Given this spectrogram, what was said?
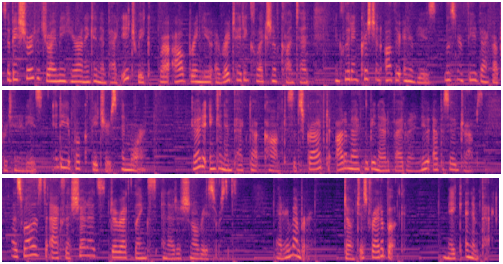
So be sure to join me here on Ink and Impact each week, where I'll bring you a rotating collection of content, including Christian author interviews, listener feedback opportunities, indie book features, and more. Go to inkandimpact.com to subscribe to automatically be notified when a new episode drops as well as to access show notes, direct links, and additional resources. And remember, don't just write a book, make an impact.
